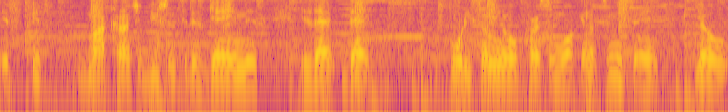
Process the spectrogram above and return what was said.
if if my contribution to this game is is that that 40 some year old person walking up to me saying, yo,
